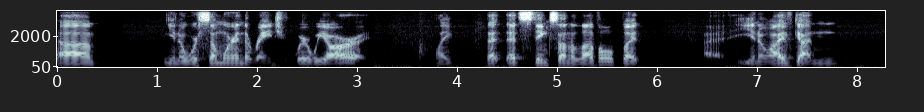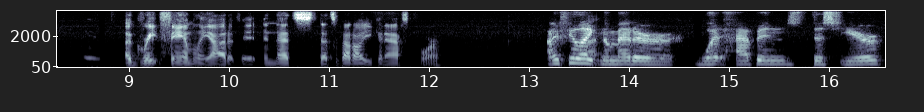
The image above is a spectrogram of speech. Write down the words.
um, you know, we're somewhere in the range of where we are, like that that stinks on a level, but uh, you know, I've gotten a great family out of it, and that's that's about all you can ask for. I feel like no matter what happens this year,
